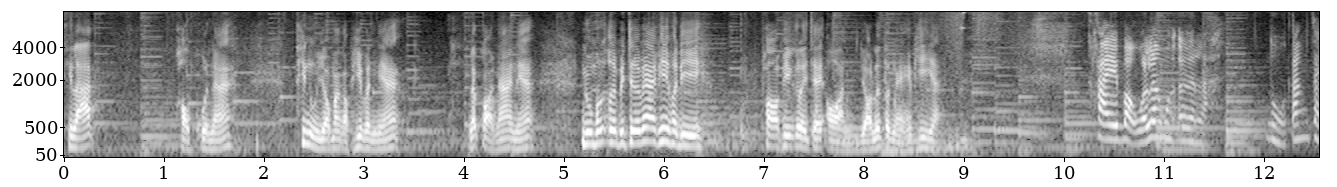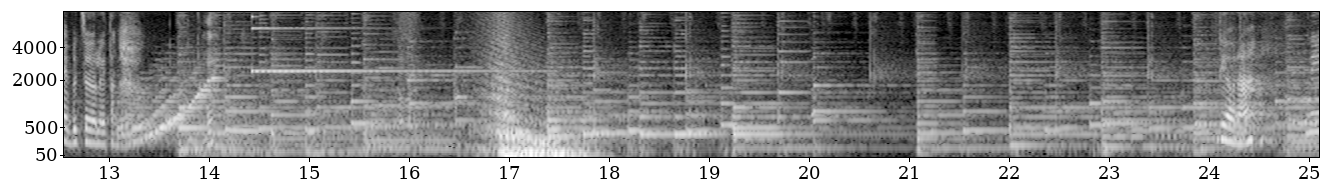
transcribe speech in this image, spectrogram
ที่รัก ขอบคุณนะ ที่หนูยอมมากับพี่วันเนี้ยแล้วก่อนหน้าเนี้ยหนูบังเอิญไปเจอแม่พี่พอดีพ่อพี่ก็เลยใจอ่อนยอมเรื่องตำแหน่งให้พี่อะใครบอกว่าเรื่องบังเอิญล่ะ หนูตั้งใจไปเจอเลยต่างหาก เดี๋ยวนะ นี่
